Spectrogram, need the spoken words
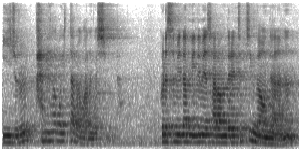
이주를 감행하고 있다라고 하는 것입니다. 그렇습니다. 믿음의 사람들의 특징 가운데 하나는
